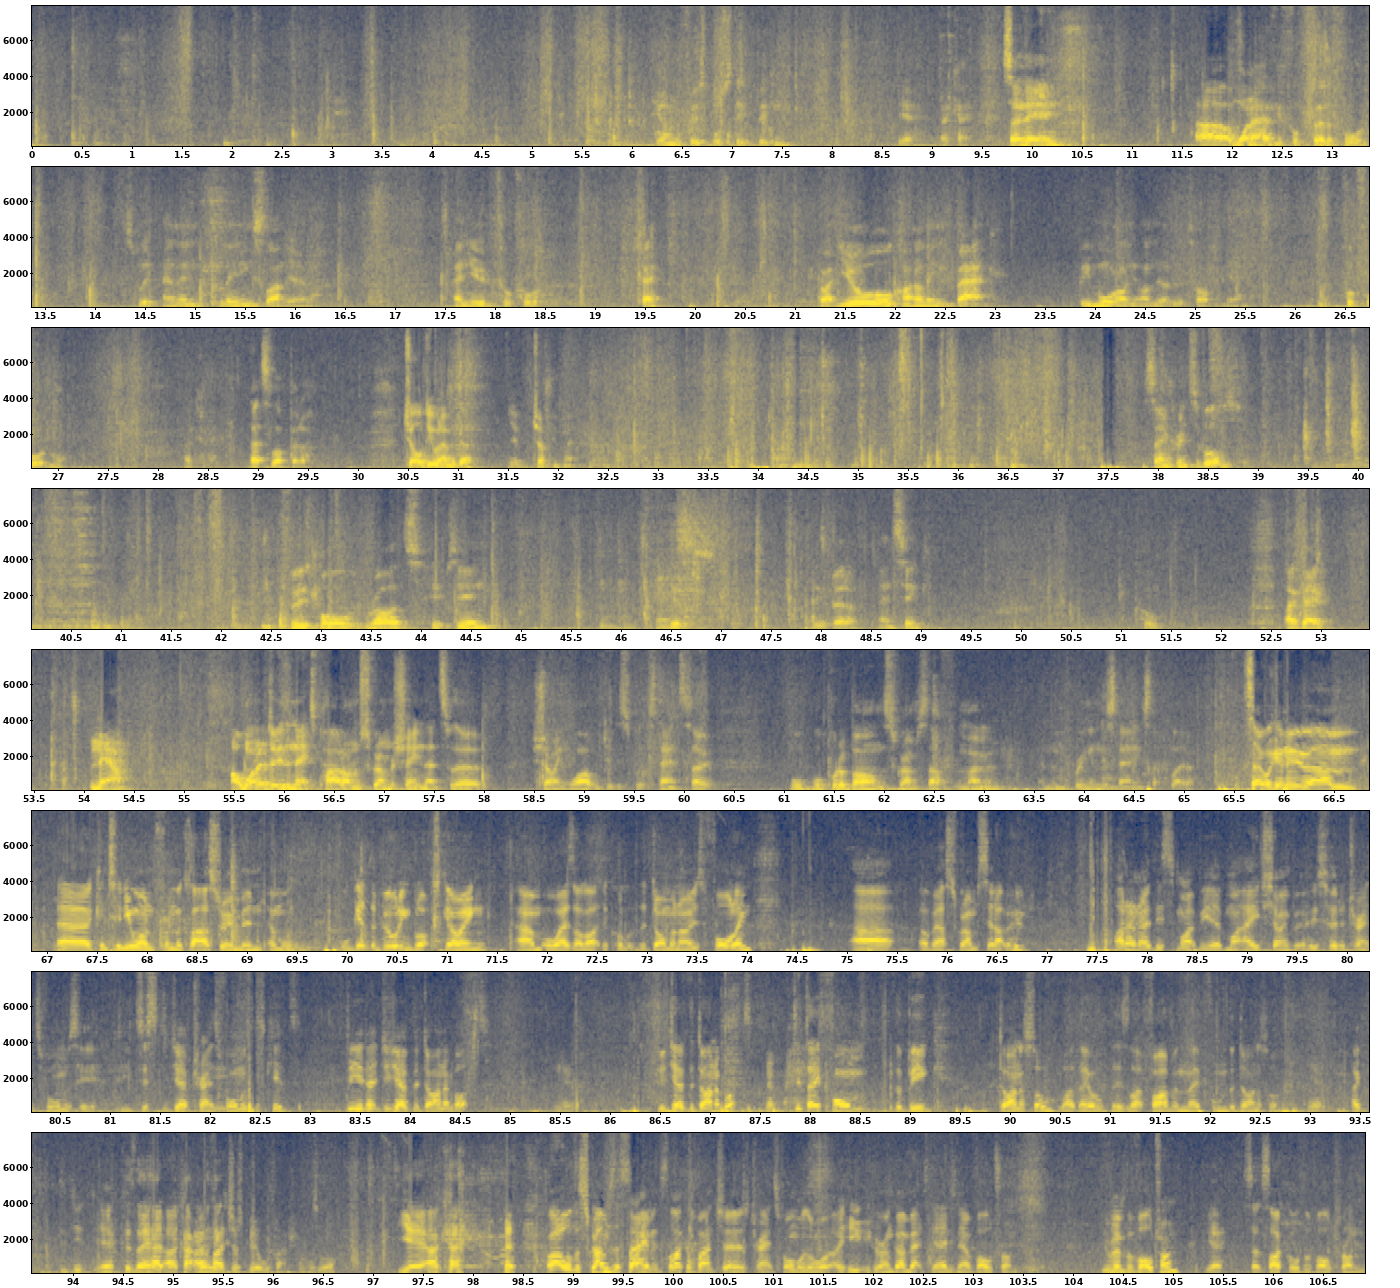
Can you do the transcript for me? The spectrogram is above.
On the first ball stick, picking? Yeah, okay. So then, uh, want to have your foot further forward. Split and then leaning slightly over. And you foot forward. Okay? Right, you're kind of leaning back. Be more on, on the, over the top, yeah. Foot forward more. Okay, that's a lot better. Joel, do you want to have a go? Yep. Jump in, mate. Same principles. Foosball rods, hips in. Hips. Is better. And sink. Cool. Okay. Now, I want to do the next part on a scrum machine. That's the showing why we do the split stance. So we'll, we'll put a bow on the scrum stuff for the moment, and then we'll bring in the standing stuff later. So we're going to um, uh, continue on from the classroom, and, and we'll we'll get the building blocks going, um, or as I like to call it, the dominoes falling uh, of our scrum setup. Who I don't know. This might be a, my age showing, but who's heard of Transformers here? Did you just did you have Transformers as kids? Did you did you have the Dinobots? Yeah. Did you have the Dinobots? Yep. Did they form the big dinosaur? Like they all, there's like five of them. They formed the dinosaur. Yeah. Like, did you? Yeah, because they had. I can't I might just be old fashioned as well. Yeah, okay. right, well, the scrum's the same. It's like a bunch of Transformers, or uh, here, here I'm going back to the 80s now, Voltron. You remember Voltron? Yeah. So it's like all the Voltron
